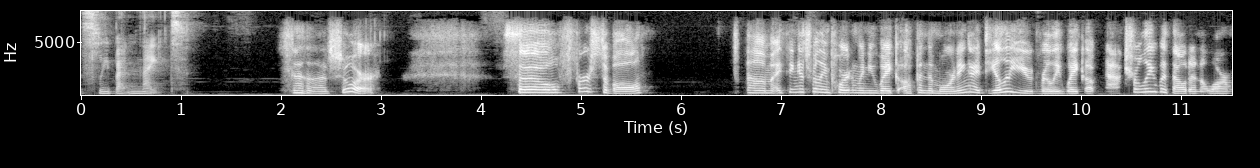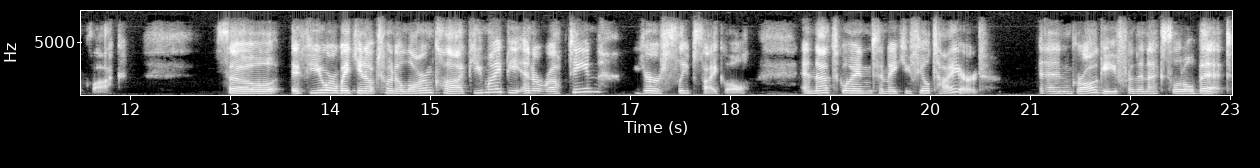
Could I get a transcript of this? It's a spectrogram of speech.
sleep at night? sure. So, first of all, um, I think it's really important when you wake up in the morning. Ideally, you'd really wake up naturally without an alarm clock. So, if you are waking up to an alarm clock, you might be interrupting your sleep cycle, and that's going to make you feel tired and groggy for the next little bit.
